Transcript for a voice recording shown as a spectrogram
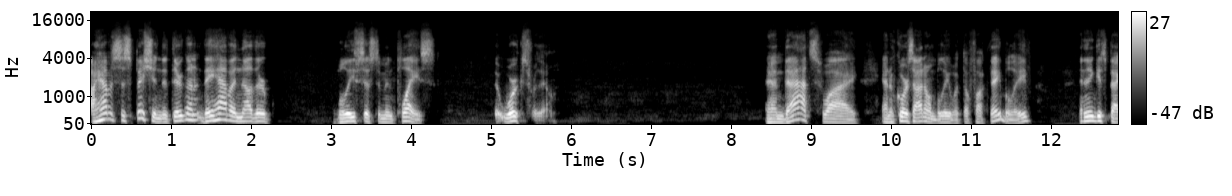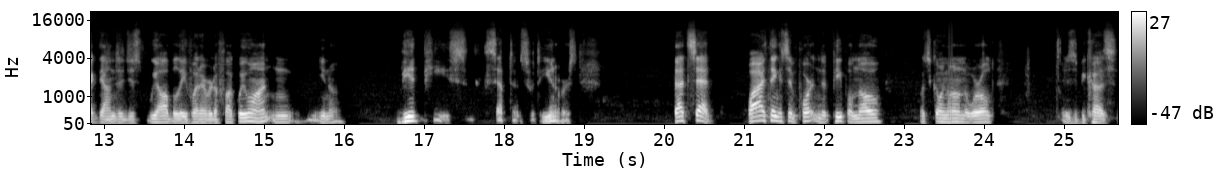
I have a suspicion that they're to, they have another belief system in place that works for them. And that's why, and of course, I don't believe what the fuck they believe. And then it gets back down to just we all believe whatever the fuck we want and, you know, be at peace, acceptance with the universe. That said, why I think it's important that people know what's going on in the world is because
